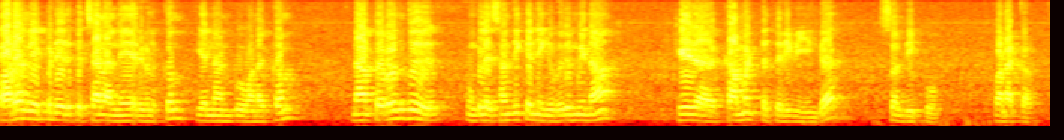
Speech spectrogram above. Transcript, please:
படம் எப்படி இருக்க சேனல் நேயர்களுக்கும் என் அன்பு வணக்கம். நான் தொடர்ந்து உங்களை சந்திக்க நீங்கள் விரும்பினா கீழே கமெண்ட்டை தெரிவிங்க. சந்திப்போம். வணக்கம்.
